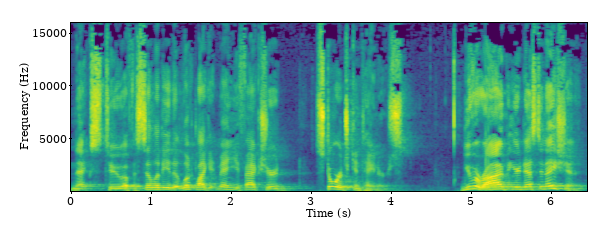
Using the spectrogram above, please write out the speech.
next to a facility that looked like it manufactured storage containers. You've arrived at your destination.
